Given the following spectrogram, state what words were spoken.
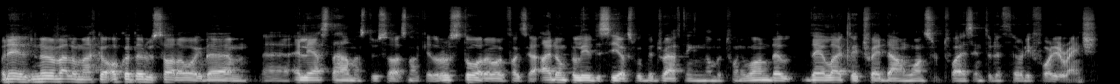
Og det, det er vel å merke akkurat det du sa der òg. Jeg leste her mens du sa, snakket, og da står det også faktisk I don't believe the Seahawks will be drafting number 21. They'll, they'll likely trade down once or twice into the 30-40 range.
